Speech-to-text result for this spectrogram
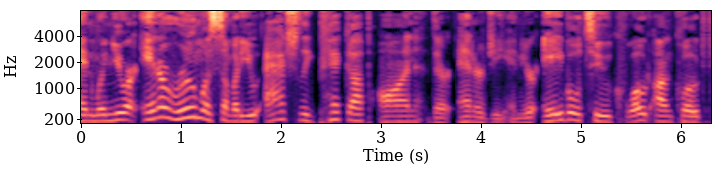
And when you are in a room with somebody, you actually pick up on their energy and you're able to quote unquote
